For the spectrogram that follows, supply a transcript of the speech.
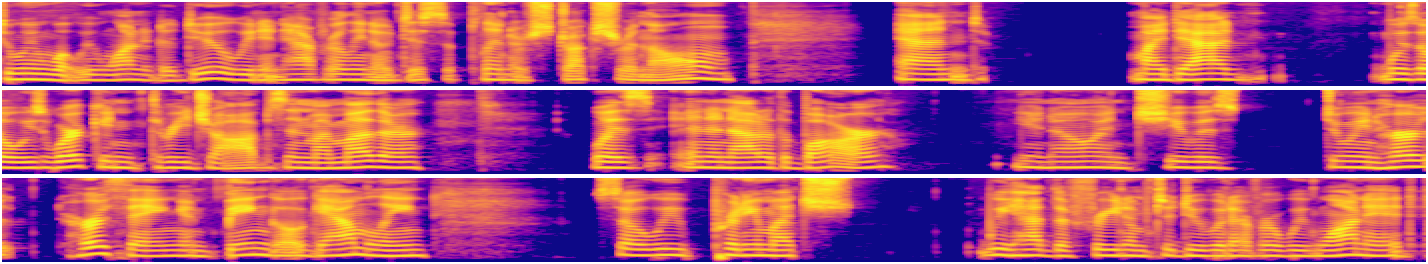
doing what we wanted to do. We didn't have really no discipline or structure in the home, and my dad was always working three jobs, and my mother was in and out of the bar, you know, and she was doing her her thing and bingo gambling. So we pretty much we had the freedom to do whatever we wanted.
